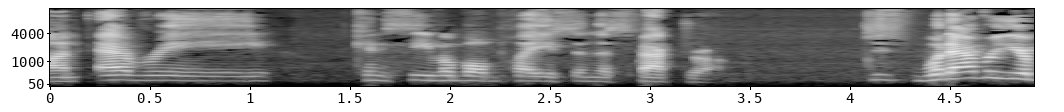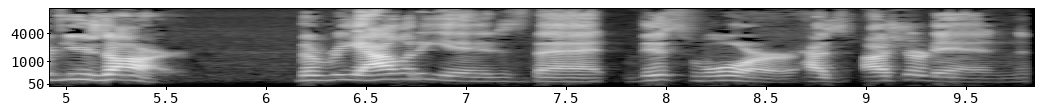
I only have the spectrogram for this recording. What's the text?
on every conceivable place in the spectrum. Just whatever your views are, the reality is that this war has ushered in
